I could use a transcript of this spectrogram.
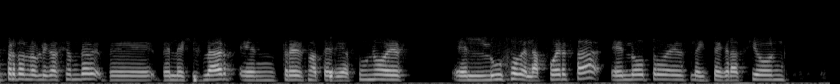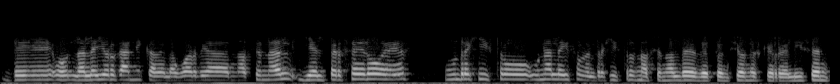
perdón, la obligación de, legislar en tres materias. Uno es el uso de la fuerza, el otro es la integración de la ley orgánica de la Guardia Nacional y el tercero es un registro, una ley sobre el registro nacional de detenciones que realicen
